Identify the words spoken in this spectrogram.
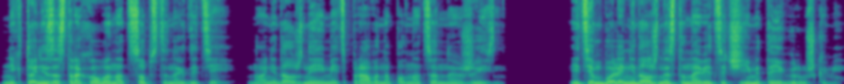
«Никто не застрахован от собственных детей, но они должны иметь право на полноценную жизнь. И тем более не должны становиться чьими-то игрушками».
